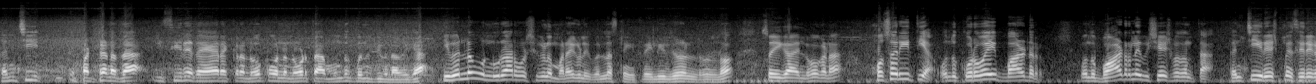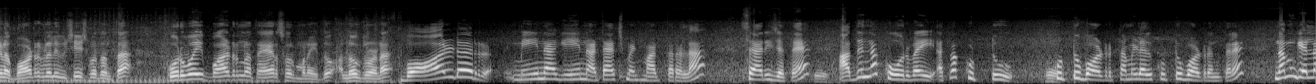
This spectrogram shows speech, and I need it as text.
ಕಂಚಿ ಪಟ್ಟಣದ ಈ ಸೀರೆ ತಯಾರಕರ ಲೋಕವನ್ನು ನೋಡ್ತಾ ಮುಂದಕ್ಕೆ ಬಂದಿದ್ದೀವಿ ನಾವೀಗ. ಇವೆಲ್ಲವೂ ನೂರಾರು ವರ್ಷಗಳ ಮನೆಗಳು ಇವೆಲ್ಲ ಸ್ನೇಹಿತರೆ ಇಲ್ಲಿ ಸೊ ಈಗ ಇಲ್ಲಿ ಹೋಗೋಣ. ಹೊಸ ರೀತಿಯ ಒಂದು ಕೊರವೈ ಬಾರ್ಡರ್ ಒಂದು ಬಾರ್ಡ್ರಲ್ಲಿ ವಿಶೇಷವಾದಂಥ ಕಂಚಿ ರೇಷ್ಮೆ ಸೀರೆಗಳ ಬಾರ್ಡರ್ಗಳಲ್ಲಿ ವಿಶೇಷವಾದಂಥ ಕೊರ್ವೈ ಬಾರ್ಡರ್ನ ತಯಾರಿಸೋರ ಮನೆ ಇದು. ಅಲ್ಲೋಗಿ ನೋಡೋಣ. ಬಾರ್ಡರ್ ಮೇನ್ ಆಗಿ ಏನು ಅಟ್ಯಾಚ್ಮೆಂಟ್ ಮಾಡ್ತಾರಲ್ಲ ಸ್ಯಾರಿ ಜೊತೆ ಅದನ್ನ ಕೋರ್ವೈ ಅಥವಾ ಕುಟ್ಟು ಕುಟ್ಟು ಬಾರ್ಡರ್ ತಮಿಳಲ್ಲಿ ಕುಟ್ಟು ಬಾರ್ಡರ್ ಅಂತಾರೆ. ನಮಗೆಲ್ಲ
